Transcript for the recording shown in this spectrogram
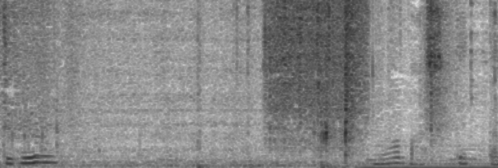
뜨거. 와 맛있겠다.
